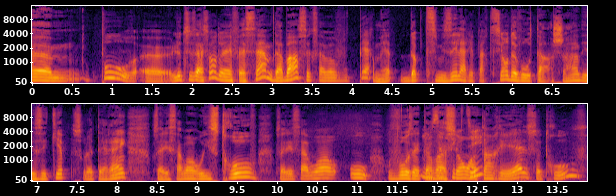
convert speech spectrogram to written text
euh, pour euh, l'utilisation d'un FSM, d'abord, c'est que ça va vous permettre d'optimiser la répartition de vos tâches, hein, des équipes sur le terrain. Vous allez savoir où ils se trouvent, vous allez savoir où vos interventions en temps réel se trouvent.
